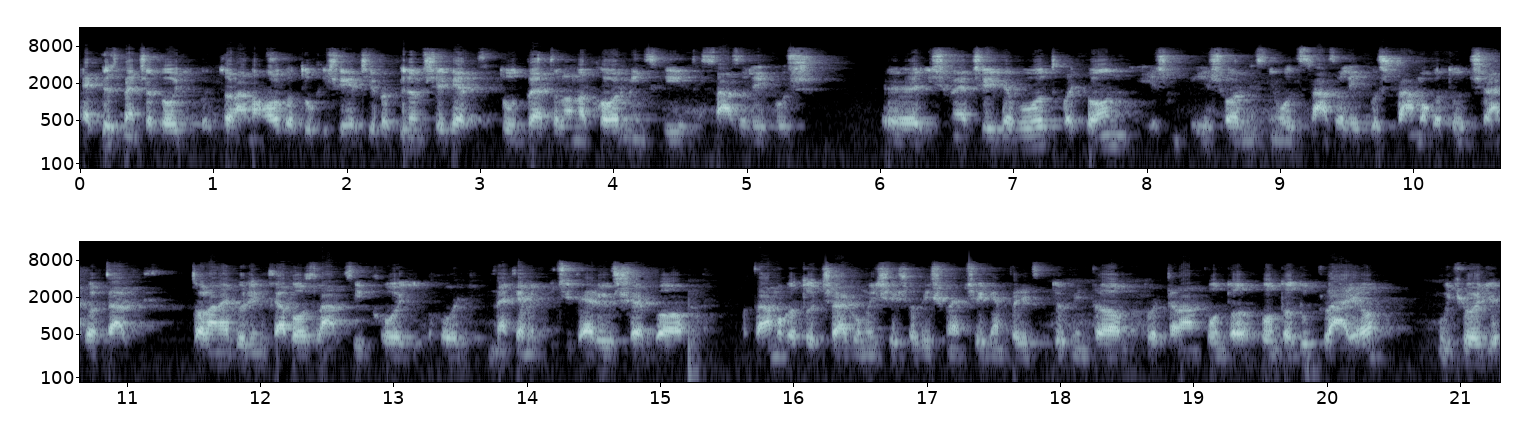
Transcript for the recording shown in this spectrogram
Ekközben csak, hogy, hogy talán a hallgatók is értsék a különbséget, Tóth Bertalannak 37 os ismertsége volt, vagy van, és, és 38 os támogatottsága. Tehát talán ebből inkább az látszik, hogy, hogy nekem egy kicsit erősebb a, támogatottságom is, és az ismertségem pedig több, mint a, vagy talán pont a, pont a duplája. Úgyhogy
